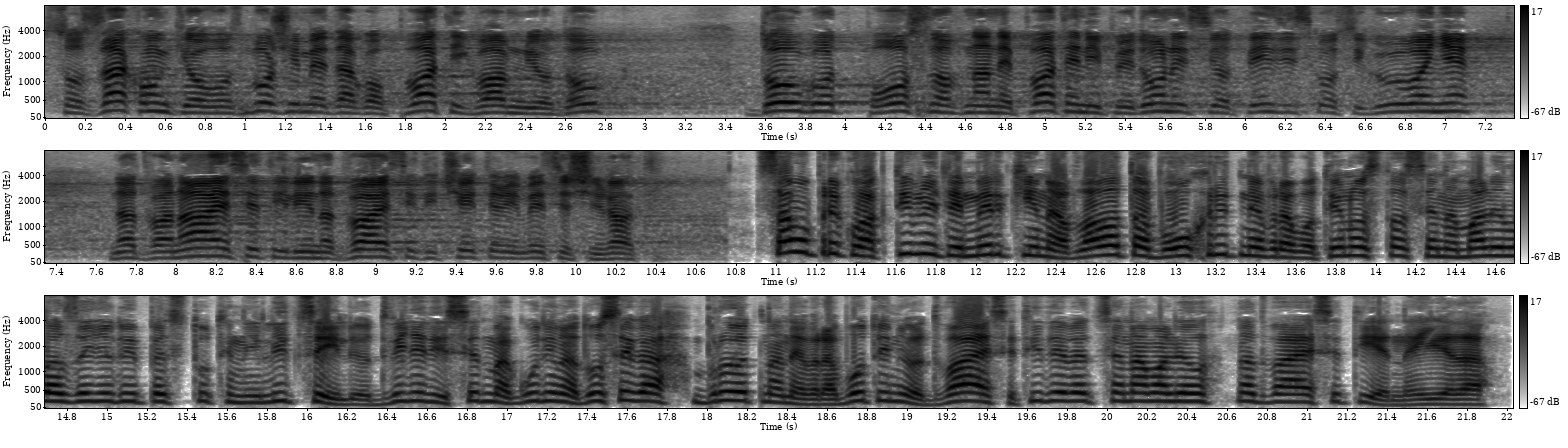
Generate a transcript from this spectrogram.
со закон ќе овозможиме да го плати главниот долг, долгот по основ на неплатени придонеси од пензиско осигурување на 12 или на 24 месечни рати. Само преку активните мерки на владата во Охрид невработеноста се намалила за 1500 лица или од 2007 година до сега бројот на невработени од 29 се намалил на 21.000.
